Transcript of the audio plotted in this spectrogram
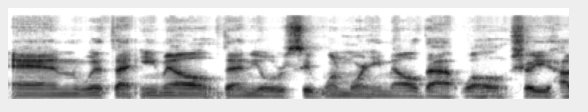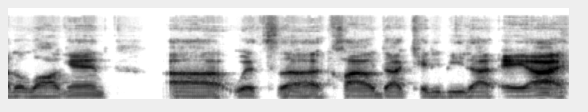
and with that email, then you'll receive one more email that will show you how to log in uh, with uh, cloud.kdb.ai.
